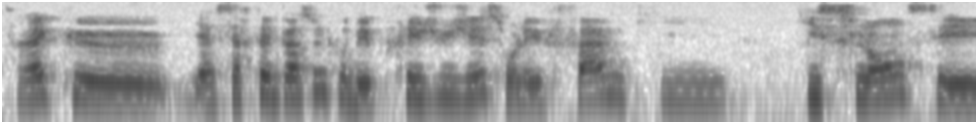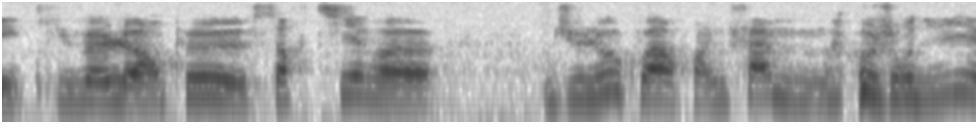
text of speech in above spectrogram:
c'est vrai qu'il y a certaines personnes qui ont des préjugés sur les femmes qui, qui se lancent et qui veulent un peu sortir euh, du lot, quoi. Enfin, une femme, aujourd'hui,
